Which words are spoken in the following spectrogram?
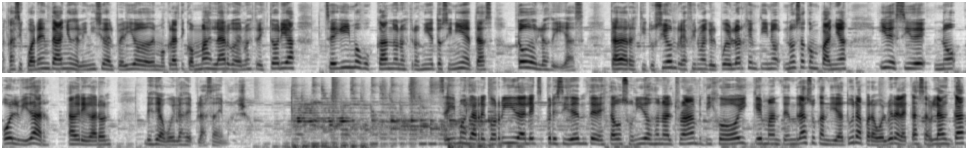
A casi 40 años del inicio del periodo democrático más largo de nuestra historia, seguimos buscando a nuestros nietos y nietas todos los días. Cada restitución reafirma que el pueblo argentino nos acompaña y decide no olvidar, agregaron desde Abuelas de Plaza de Mayo. Seguimos la recorrida. El expresidente de Estados Unidos, Donald Trump, dijo hoy que mantendrá su candidatura para volver a la Casa Blanca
